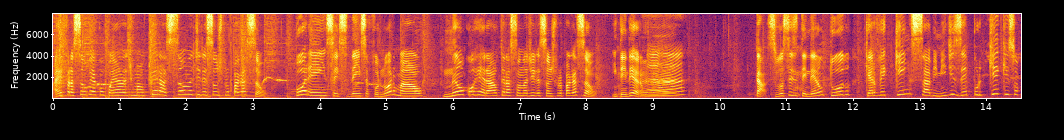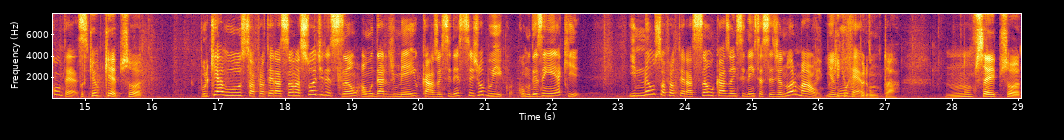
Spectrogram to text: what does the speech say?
a refração vem acompanhada de uma alteração na direção de propagação. Porém, se a incidência for normal, não ocorrerá alteração na direção de propagação. Entenderam? Tá, se vocês entenderam tudo, quero ver quem sabe me dizer por que que isso acontece. Por que o quê, professor? Porque a luz sofre alteração na sua direção ao mudar de meio caso a incidência seja oblíqua, como desenhei aqui. E não sofre alteração caso a incidência seja normal, Ai, em que, que ângulo eu fui reto. perguntar? Não sei, professor.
